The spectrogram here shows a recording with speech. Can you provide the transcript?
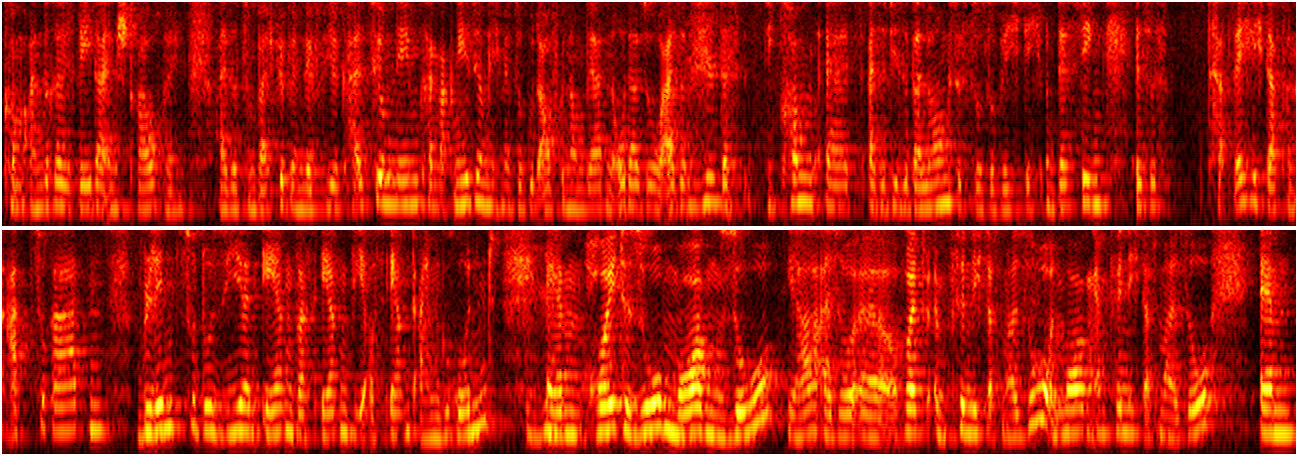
kommen andere Räder in Straucheln. Also zum Beispiel, wenn wir viel Kalzium nehmen, kann Magnesium nicht mehr so gut aufgenommen werden oder so. Also mhm. das, die kommen, äh, also diese Balance ist so, so wichtig. Und deswegen ist es tatsächlich davon abzuraten, blind zu dosieren, irgendwas irgendwie aus irgendeinem Grund. Mhm. Ähm, heute so, morgen so. Ja, also äh, heute empfinde ich das mal so und morgen empfinde ich das mal so. Ähm,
